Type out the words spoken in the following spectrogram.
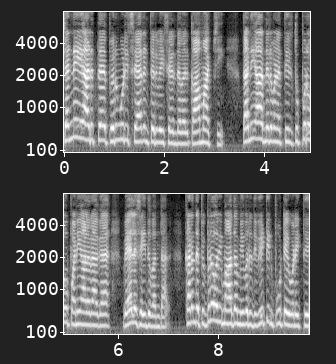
சென்னையை அடுத்த பெருங்குடி சேரன் தெருவை சேர்ந்தவர் காமாட்சி. தனியார் நிறுவனத்தில் துப்புரவு பணியாளராக வேலை செய்து வந்தார். கடந்த பிப்ரவரி மாதம் இவரது வீட்டின் பூட்டை உடைத்து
